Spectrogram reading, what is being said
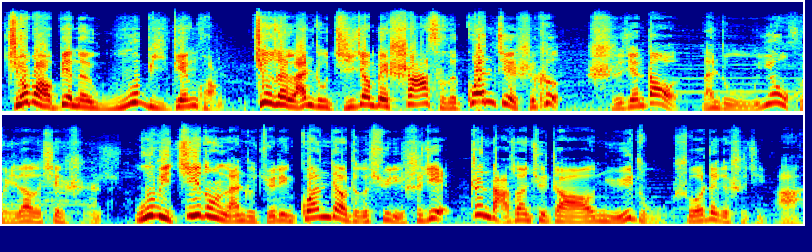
酒保变得无比癫狂，就在男主即将被杀死的关键时刻，时间到了，男主又回到了现实。无比激动的男主决定关掉这个虚拟世界，正打算去找女主说这个事情啊，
